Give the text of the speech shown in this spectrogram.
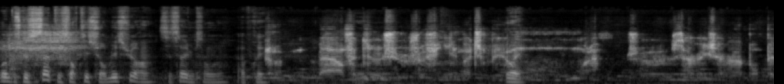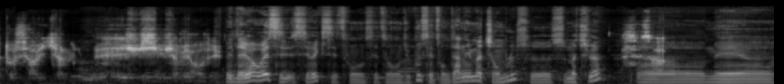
Ouais, parce que c'est ça, t'es sorti sur blessure, hein. c'est ça, il me semble, après. Bah, en fait, je, je finis le match, mais Ouais. on- voilà. J'avais un bon pet au cervical, mais j'y suis jamais revenu. Mais d'ailleurs, ouais, c'est c'est vrai que c'est ton, c'est ton, du coup, c'est ton dernier match en bleu, ce, ce match-là. C'est ça. Euh, mais euh,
